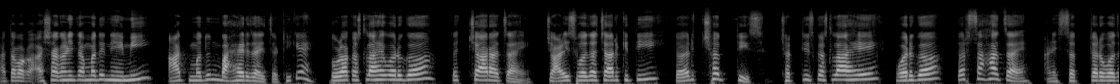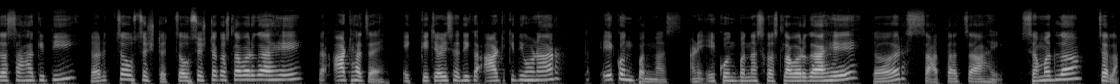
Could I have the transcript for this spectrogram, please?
आता बघा अशा गणितामध्ये नेहमी आतमधून बाहेर जायचं ठीक आहे? सोळा कसला आहे वर्ग? तर चाराचा आहे. चाळीस वजा चार किती? तर छत्तीस. छत्तीस कसला आहे वर्ग? तर सहाचा आहे. आणि सत्तर वजा सहा किती? तर चौसष्ट. चौसष्ट कसला वर्ग आहे? तर आठाचा आहे. एक्केचाळीस अधिक आठ किती होणार? तर एकोणपन्नास. आणि एकोणपन्नास कसला वर्ग आहे? तर साताचा आहे. समजलं? चला.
